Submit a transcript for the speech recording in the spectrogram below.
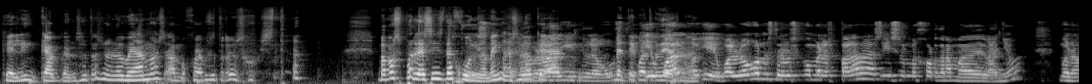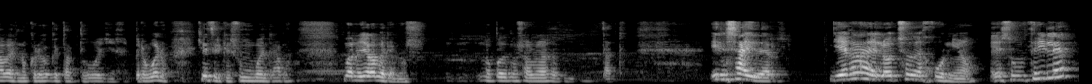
que el link, que aunque nosotros no lo veamos, a lo mejor a vosotros os gusta. Vamos por el 6 de junio, Pues, venga, habrá quedan alguien que le guste. 24 igual, días. Oye, igual luego nos tenemos que comer las palabras y es el mejor drama del año. Bueno, a ver, no creo que tanto llegue, pero bueno, quiero decir que es un buen drama. Bueno, ya lo veremos. No podemos hablar de tanto. Insider. Llega el 8 de junio. Es un thriller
